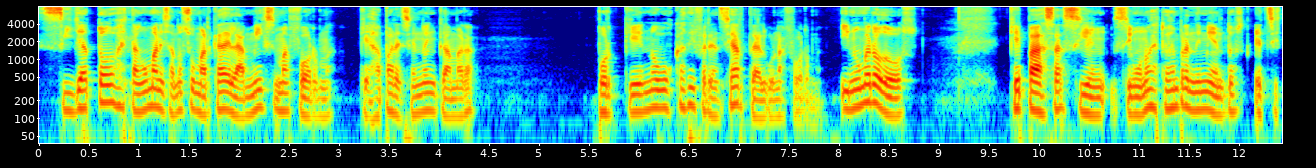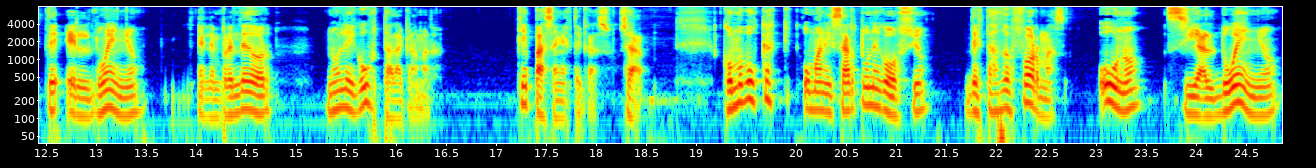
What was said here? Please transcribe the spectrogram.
si ya todos están humanizando su marca de la misma forma, que es apareciendo en cámara, ¿por qué no buscas diferenciarte de alguna forma? Y número dos, ¿qué pasa si en, si uno de estos emprendimientos existe el dueño, el emprendedor, no le gusta la cámara? ¿Qué pasa en este caso? O sea, ¿Cómo buscas humanizar tu negocio de estas dos formas? Uno, si al dueño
